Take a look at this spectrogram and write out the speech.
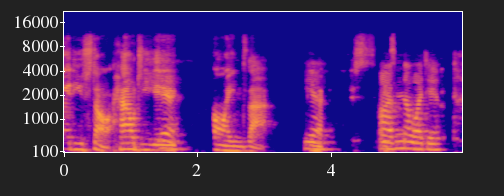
where do you start how do you yeah, find that yeah. It's- I have no idea.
